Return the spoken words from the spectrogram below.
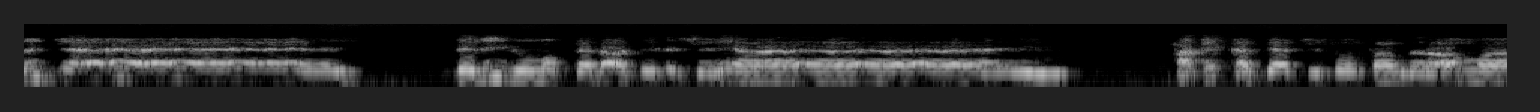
önce delil muktedasıdır şeriat. Hakikat gerçi sultandır ama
